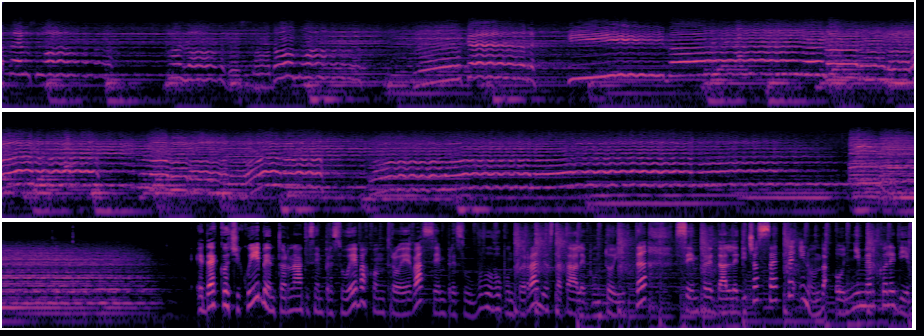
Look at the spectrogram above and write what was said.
je t'aperçois, alors je sens dans moi Ed eccoci qui, bentornati sempre su Eva contro Eva, sempre su www.radiostatale.it, sempre dalle 17 in onda ogni mercoledì.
